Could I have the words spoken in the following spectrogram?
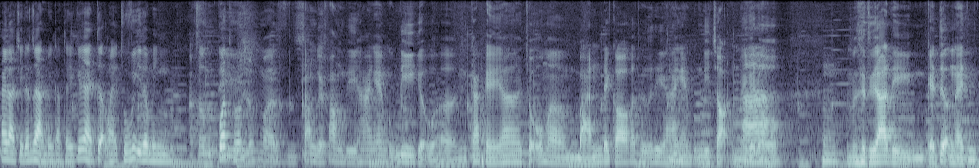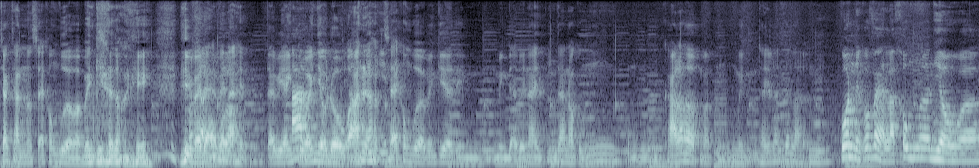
Hay là chỉ đơn giản mình cảm thấy cái này tượng này thú vị rồi mình À không, Quất thôi. lúc mà xong cái phòng thì hai anh em cũng đi kiểu ở các cái ờ, chỗ mà bán decor các thứ thì hai anh em cũng đi chọn mấy À. cái đồ ừ. Thực ra thì cái tượng này thì chắc chắn nó sẽ không vừa vào bên kia rồi thì thì Nó phải để bên này tại vì anh À, tú anh nhiều đồ quá nữa ý sẽ không vừa bên kia thì mình để bên này thực ra nó cũng khá là hợp mà mình cũng thấy là rất là ưng ý Quân thì có vẻ là không ờ, nhiều ờ,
